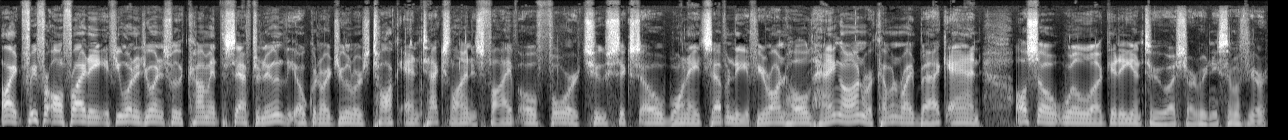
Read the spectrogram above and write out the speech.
All right, free for all Friday. If you want to join us with a comment this afternoon, the Aucoin Hart Jewelers talk and text line is 504-260-1870. If you're on hold, hang on. We're coming right back. And also, we'll uh, get into uh, start reading some of your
